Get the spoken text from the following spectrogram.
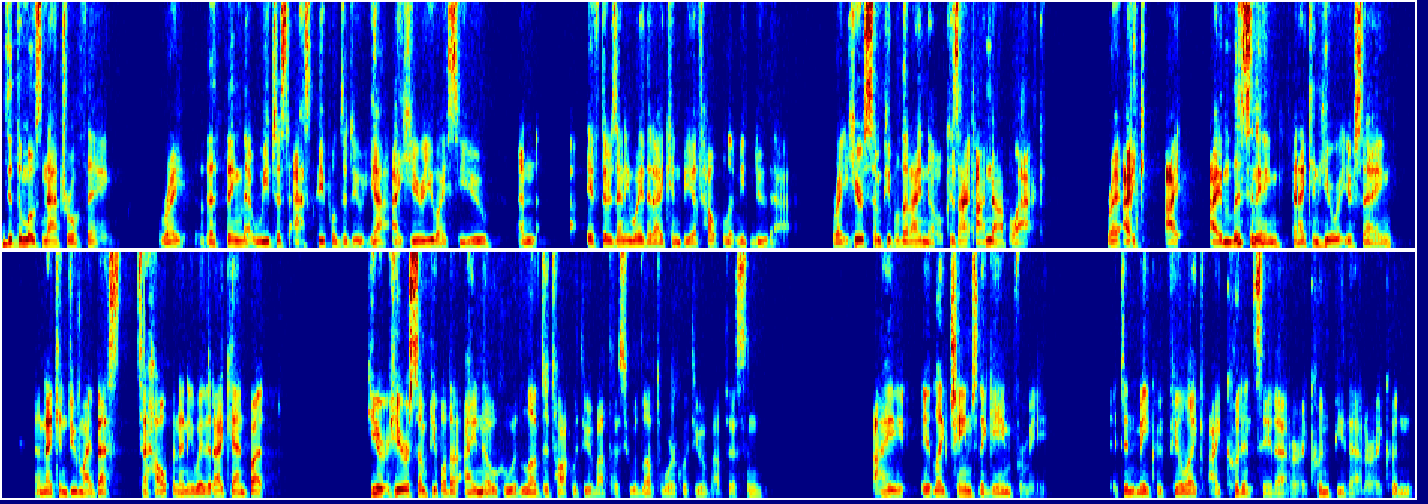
did the most natural thing, right? The thing that we just ask people to do. Yeah, I hear you, I see you. And if there's any way that I can be of help, let me do that. Right. Here's some people that I know because I'm not black. Right. I I I'm listening and I can hear what you're saying and I can do my best to help in any way that I can. But here, here are some people that I know who would love to talk with you about this, who would love to work with you about this. And I, it like changed the game for me it didn't make me feel like I couldn't say that or I couldn't be that or I couldn't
